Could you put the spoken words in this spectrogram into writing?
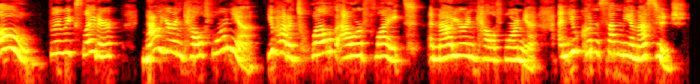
oh, three weeks later, now you're in California. You had a 12 hour flight and now you're in California and you couldn't send me a message.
